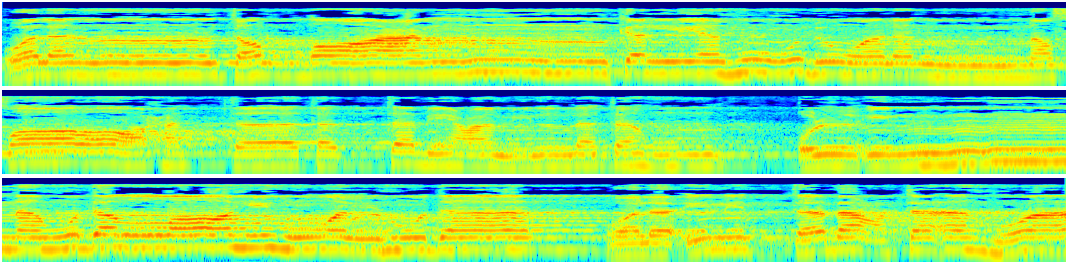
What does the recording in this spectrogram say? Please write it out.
ولن ترضى عنك اليهود ولا النصارى حتى تتبع ملتهم قل إن هدى الله هو الهدى ولئن اتبعت أهواءهم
